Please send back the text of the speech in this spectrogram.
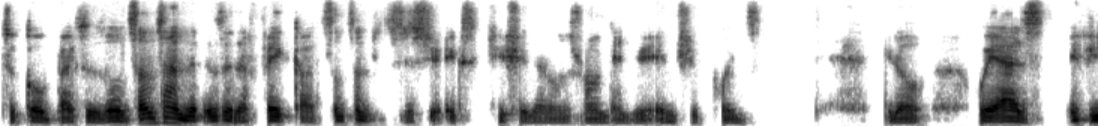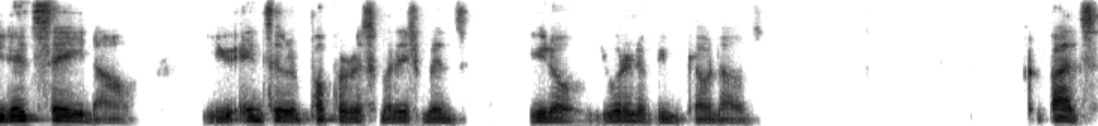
to go back to the zone. Sometimes it isn't a fake out. Sometimes it's just your execution that was wrong and your entry points. You know, whereas if you did say now you enter proper risk management, you know, you wouldn't have been blown out. But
